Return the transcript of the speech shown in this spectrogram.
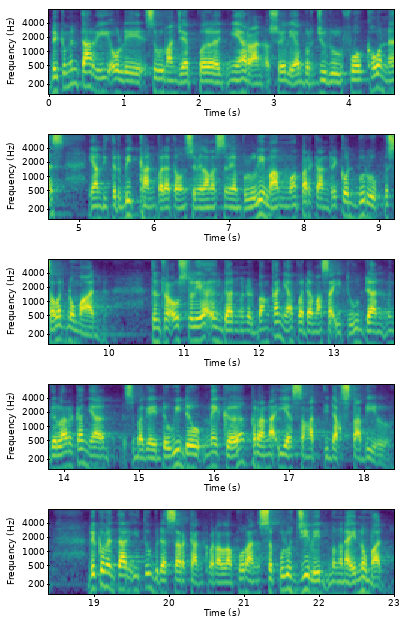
dokumentari oleh Suruhanjaya Penyiaran Australia berjudul Four Corners yang diterbitkan pada tahun 1995 memaparkan rekod buruk pesawat nomad. Tentera Australia enggan menerbangkannya pada masa itu dan menggelarkannya sebagai The Widow Maker kerana ia sangat tidak stabil. Dokumentari itu berdasarkan kepada laporan 10 jilid mengenai nomad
